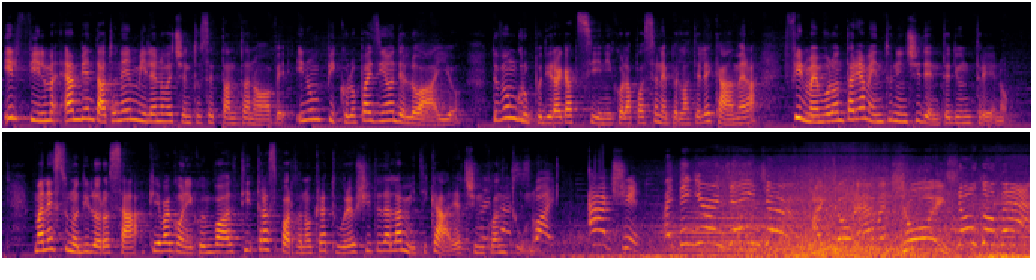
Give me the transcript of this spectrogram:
Il film è ambientato nel 1979, in un piccolo paesino dell'Ohio, dove un gruppo di ragazzini con la passione per la telecamera filma involontariamente un incidente di un treno. Ma nessuno di loro sa che i vagoni coinvolti trasportano creature uscite dalla mitica Area 51. Action! I think you're in danger! I don't have a choice! Don't go back!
